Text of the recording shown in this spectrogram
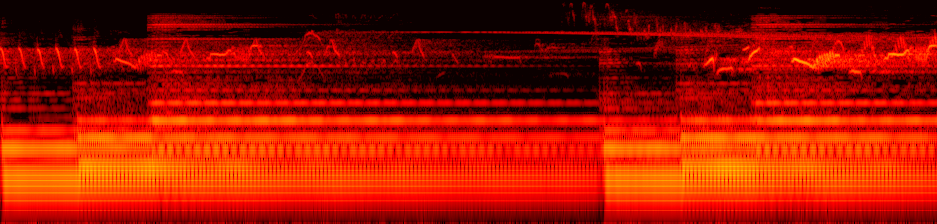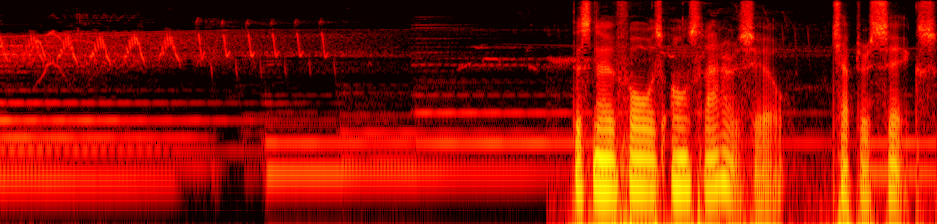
The Snow Fort on Slatter's Hill, Chapter 6.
